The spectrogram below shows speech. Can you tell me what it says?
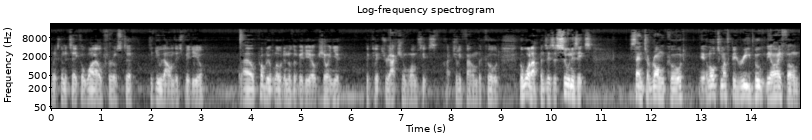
so it's going to take a while for us to, to do that on this video. I'll probably upload another video showing you the clip's reaction once it's actually found the code. But what happens is as soon as it's sent a wrong code it'll automatically reboot the iPhone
